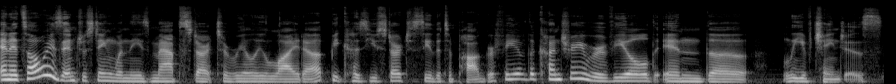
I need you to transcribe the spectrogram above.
And it's always interesting when these maps start to really light up because you start to see the topography of the country revealed in the leaf changes,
